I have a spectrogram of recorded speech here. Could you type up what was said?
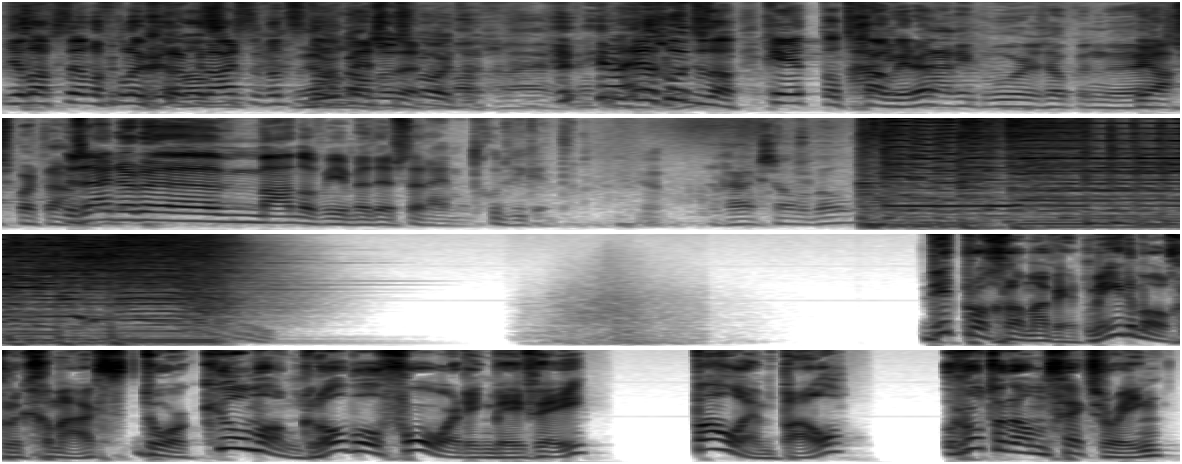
Je lacht zelf gelukkig ook een hartstikke. Dat is toch het beste. Ja, heel goed is dat. Geert, tot gauw weer. Arie Broer is ook een eh, Ja. echte Spartaan. We zijn er eh, maandag weer met FC Rijnmond. Goed weekend. Dan ga ik snel naar boven. Dit programma werd mede mogelijk gemaakt door Kulman Global Forwarding BV, Paul en Paul, Rotterdam Factoring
